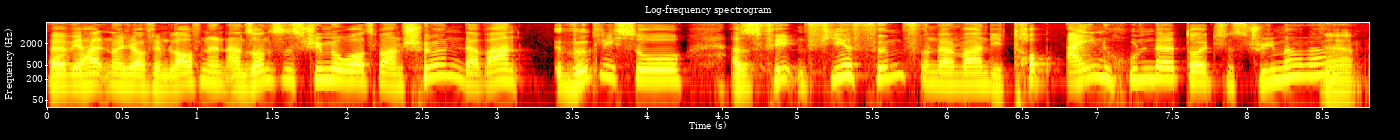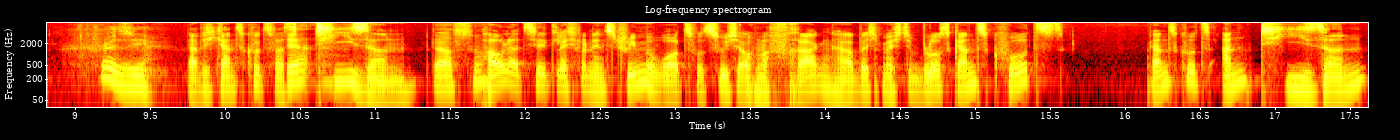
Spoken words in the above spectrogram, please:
äh, wir halten euch auf dem Laufenden. Ansonsten, Stream Awards waren schön. Da waren wirklich so, also es fehlten vier, fünf und dann waren die Top 100 deutschen Streamer da. Ja. Crazy. Darf ich ganz kurz was Ja. teasern? Darfst du? Paul erzählt gleich von den Stream Awards, wozu ich auch noch Fragen habe. Ich möchte bloß ganz kurz, ganz kurz anteasern,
